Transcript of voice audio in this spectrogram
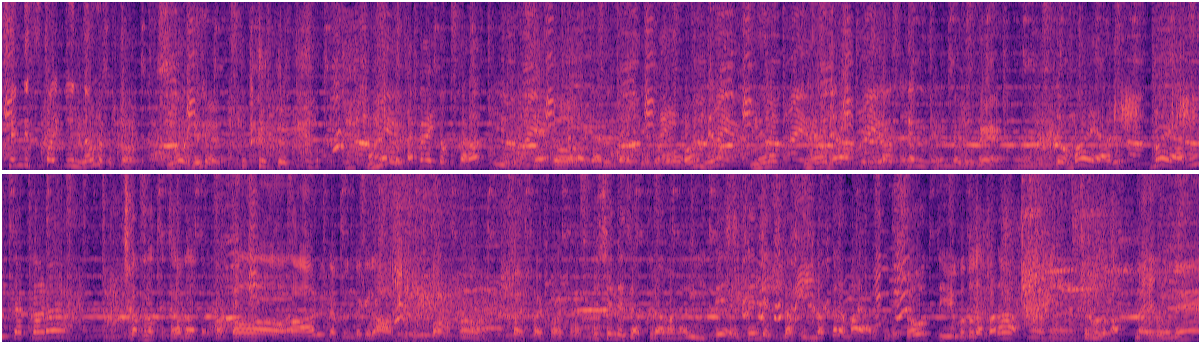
戦列対空にならなかった。すごいね。もっと高いとこからっていうふうにねだからやるんだろうけれど。もあれ狙っ狙っ狙ってるよ狙ってるんだろうね、うんでも前歩前歩いたから近くなって高くなったのかあーあー歩いた分だけどああそういうことかうはいはいはいはい。んで戦列は食らわないで戦列出すんだったら前歩くでしょっていうことだからそういうことか。なるほどね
